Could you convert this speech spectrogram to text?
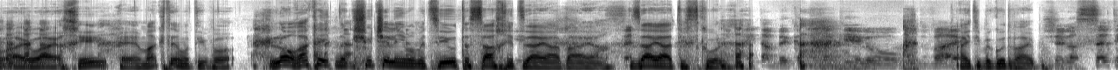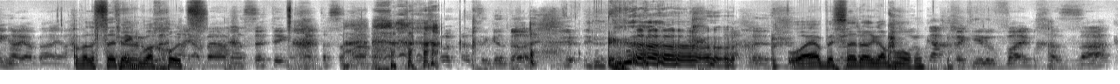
וואי וואי, אחי, העמקתם אותי פה. לא, רק ההתנגשות שלי עם המציאות הסאחית זה היה הבעיה. זה היה התסכול. היית בכזה כאילו good vibe, הייתי ב good vibe. של ה setting היה בעיה. אבל ה setting כן. בחוץ. היה בעיה מה setting, אתה סבבה. זה גדול. הוא היה בסדר גמור. כל כך בכאילו vibe חזק,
